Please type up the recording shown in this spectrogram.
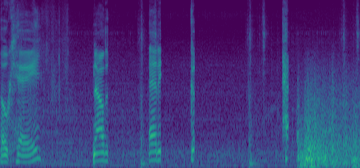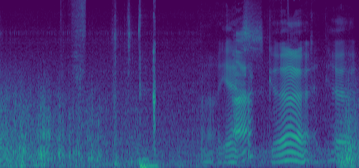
Okay. Now, the Eddie. Oh, yes. Good, good.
